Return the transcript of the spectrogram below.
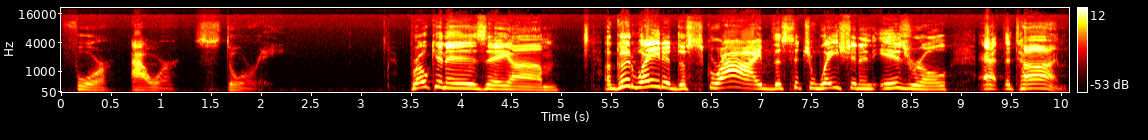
for our story. Broken is a, um, a good way to describe the situation in Israel at the time.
